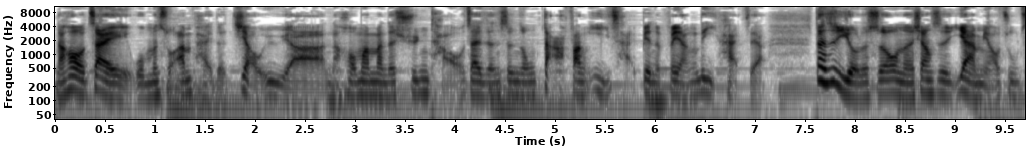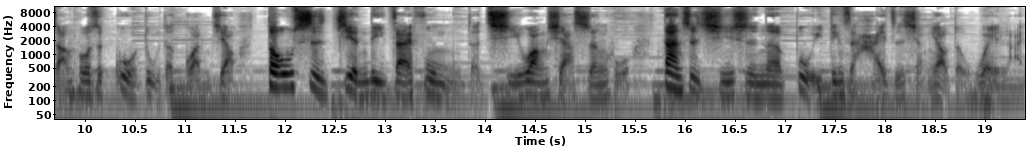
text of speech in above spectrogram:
然后在我们所安排的教育啊，然后慢慢的熏陶，在人生中大放异彩，变得非常厉害这样。但是有的时候呢，像是揠苗助长或是过度的管教。都是建立在父母的期望下生活，但是其实呢，不一定是孩子想要的未来。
